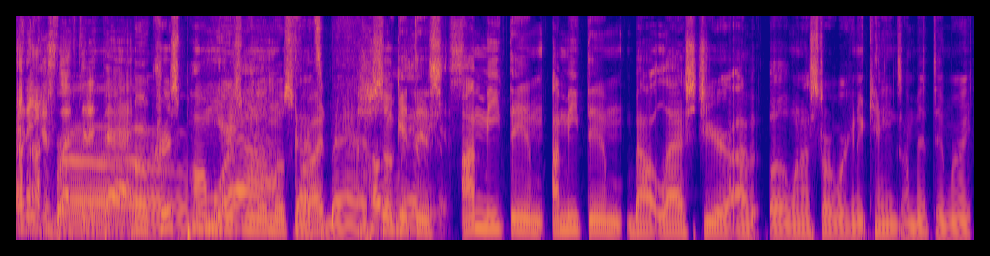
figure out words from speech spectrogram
and he just left it at that. Bro, Chris Palmore is one of the most that's fried. bad. So get Hilarious. this. I meet them. I meet them about last year. I uh, when I started working at Canes, I met them right.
